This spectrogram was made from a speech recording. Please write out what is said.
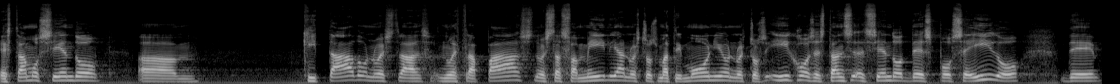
Estamos siendo um, quitado nuestra paz, nuestras familias, nuestros matrimonios, nuestros hijos están siendo desposeídos de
